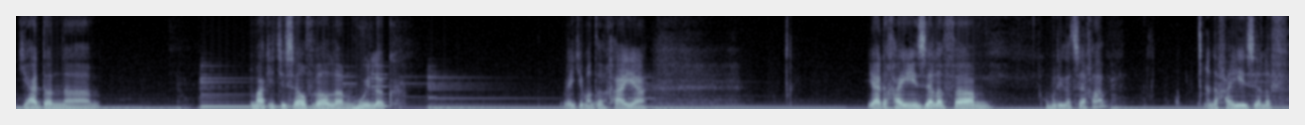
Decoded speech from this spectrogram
Ja, dan uh, maak je het jezelf wel uh, moeilijk. Weet je, want dan ga je. Ja, dan ga je jezelf. Um, hoe moet ik dat zeggen? En dan ga je jezelf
